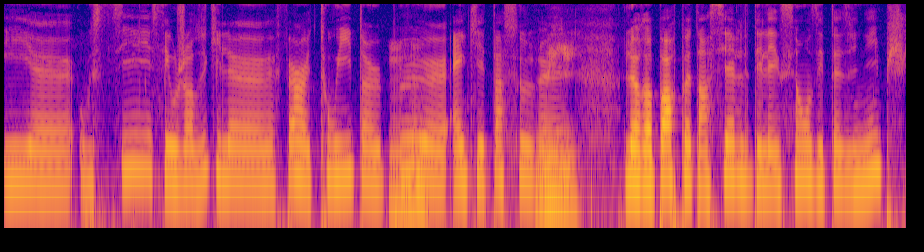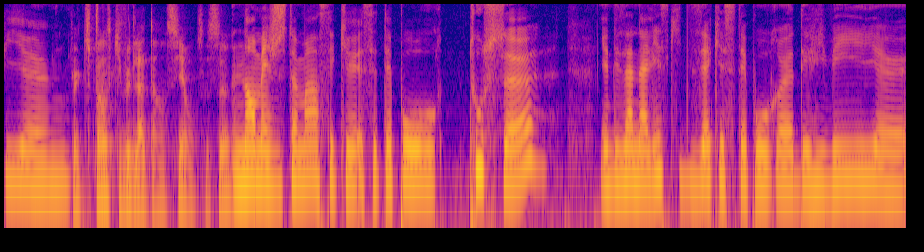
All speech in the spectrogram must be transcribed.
Et euh, aussi, c'est aujourd'hui qu'il a fait un tweet un peu Mhm. euh, inquiétant sur euh, le report potentiel d'élections aux États-Unis. Puis, euh, Fait que tu penses qu'il veut de l'attention, c'est ça? non, mais justement, c'est que c'était pour tout ça. Il y a des analyses qui disaient que c'était pour euh, dériver, euh,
